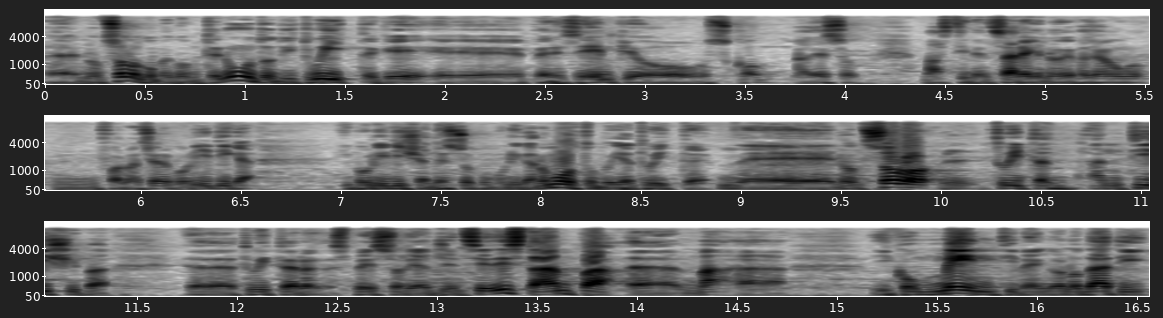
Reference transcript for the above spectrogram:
eh, non solo come contenuto di tweet che eh, per esempio, adesso basti pensare che noi facciamo informazione politica i politici adesso comunicano molto via Twitter, eh, non solo tweet anticipa eh, Twitter spesso le agenzie di stampa, eh, ma eh, i commenti vengono dati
